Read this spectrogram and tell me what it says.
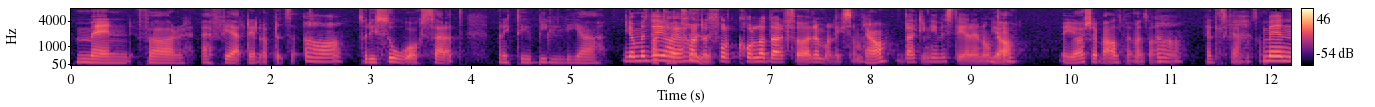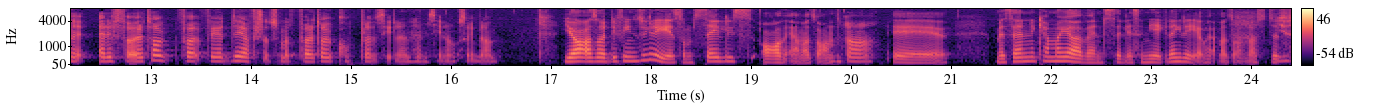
men för en fjärdedel av priset. ja. Så det är så också så här att man hittar ju billiga, ja, men det har jag hört Alternativ. att folk kollar där före man liksom ja, verkligen investerar i någonting. ja. Jag köper allt på Amazon. Ja. Älskar Amazon. Men är det företag, för, för det har jag förstått som att företag är kopplade till den hemsidan också ibland. Ja, alltså det finns ju grejer som säljs av Amazon. Ja, Eh, men sen kan man ju även sälja sin egna grejer på Amazon. Alltså typ,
